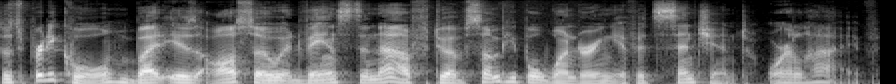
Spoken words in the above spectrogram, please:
So it's pretty cool, but is also advanced enough to have some people wondering if it's sentient or alive.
